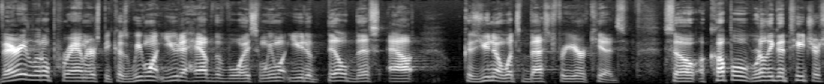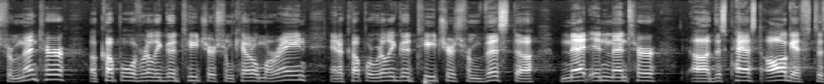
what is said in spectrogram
very little parameters because we want you to have the voice and we want you to build this out because you know what's best for your kids. So a couple really good teachers from Mentor, a couple of really good teachers from Kettle Moraine, and a couple really good teachers from Vista met in Mentor uh, this past August to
